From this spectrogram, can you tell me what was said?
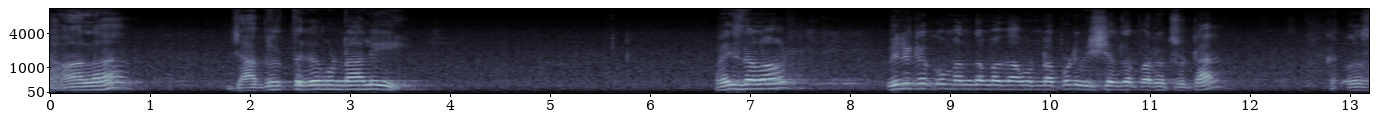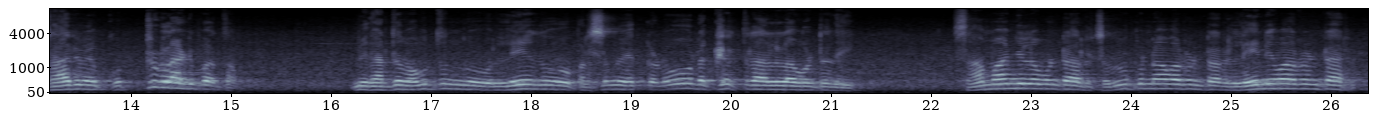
చాలా జాగ్రత్తగా ఉండాలి. ప్రైజ్ ద లాడ్ వినుటకు మందముగా ఉన్నప్పుడు విషదపరచుట ఒకసారి మేము కొట్టులాడిపోతాం మీకు అర్థం అవుతుందో లేదో ప్రసంగం ఎక్కడో నక్షత్రాలలో ఉంటుంది. సామాన్యులు ఉంటారు చదువుకున్న వారు ఉంటారు లేనివారు ఉంటారు.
